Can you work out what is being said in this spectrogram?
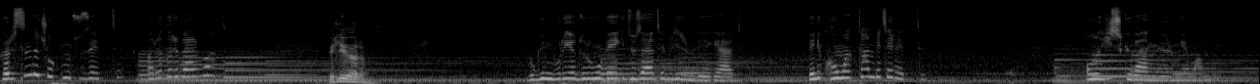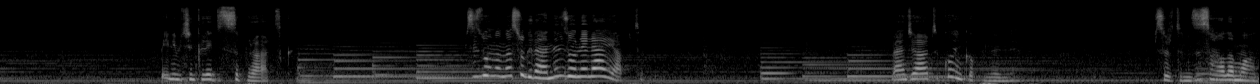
Karısını da çok mutsuz etti. Araları berbat. Biliyorum. Bugün buraya durumu belki düzeltebilirim diye geldim. Beni kovmaktan beter etti. Ona hiç güvenmiyorum Yaman Bey. Benim için kredisi sıfır artık. Siz ona nasıl güvendiniz, o neler yaptı? Bence artık koyun kapının önüne. Sırtınızı sağlama alın.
